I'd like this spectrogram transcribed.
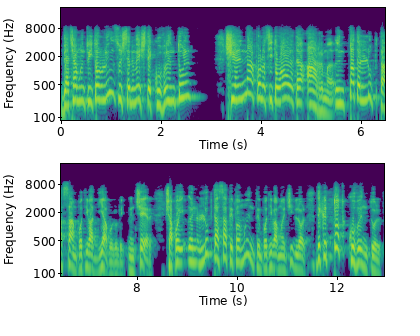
De aceea Mântuitorul însuși se numește cuvântul și el n-a folosit o altă armă în toată lupta sa împotriva diavolului în cer și apoi în lupta sa pe pământ împotriva măgilor, decât tot cuvântul,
